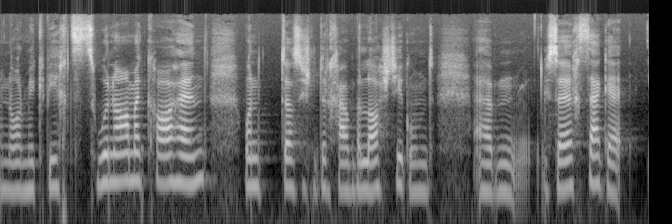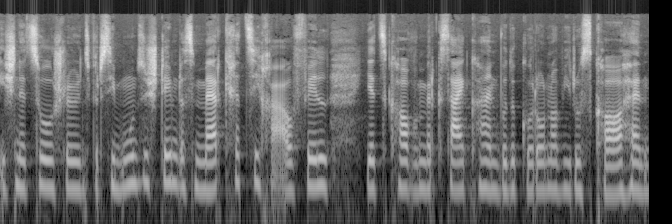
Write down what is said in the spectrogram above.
eine enorme Gewichtszunahme hatten. Und das ist natürlich auch eine Belastung. Und ähm, wie soll ich sagen, ist nicht so schön für das Immunsystem. Das merken sich auch viel jetzt wo wir gesagt haben, wo der Coronavirus hatten,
